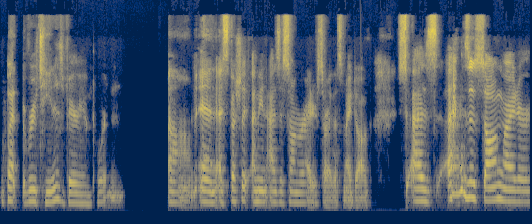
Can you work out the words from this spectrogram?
but routine is very important um and especially i mean as a songwriter sorry that's my dog so as as a songwriter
